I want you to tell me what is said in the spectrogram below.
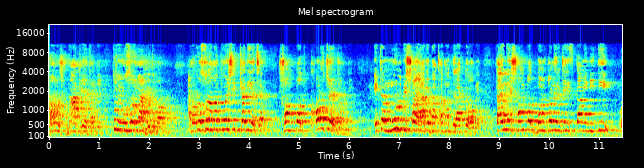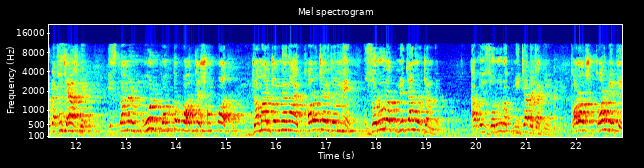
মানুষ না খেয়ে থাকে। তুমি মুসলমান হইতে পারো না। আমার রসুল আমাকে ওই শিক্ষা দিয়েছেন, সম্পদ খরচের জন্য। এটা মূল বিষয় আগে মাথার মধ্যে রাখতে হবে। তাইলে সম্পদ বন্টনের যে ইসলামী নীতি, ওটা বুঝে আসবে। ইসলামের মূল বক্তব্য হচ্ছে সম্পদ। জমার জন্য নয়, খরচের জন্য, জরুরত মেটানোর জন্য। আর ওই জরুরত মিটাবেটাকে খরচ করবে কে?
